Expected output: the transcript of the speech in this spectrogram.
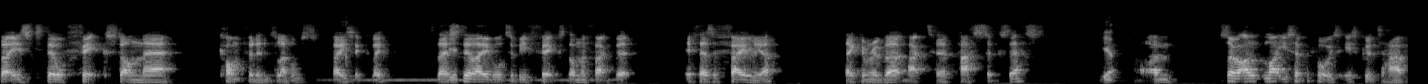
but is still fixed on their confidence levels. Basically, so they're yeah. still able to be fixed on the fact that if there's a failure, they can revert back to past success. Yeah. Um, so, I, like you said before, it's, it's good to have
